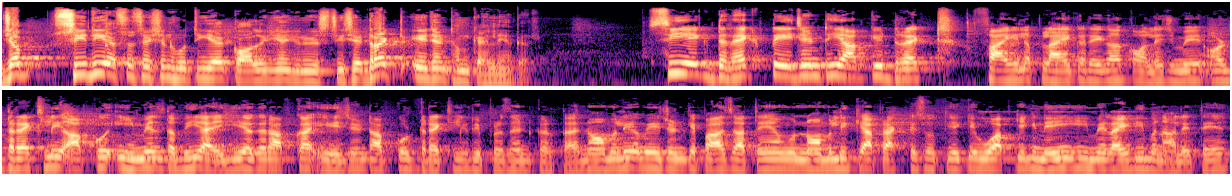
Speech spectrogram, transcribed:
जब सीधी एसोसिएशन होती है, कॉलेज या यूनिवर्सिटी से, डायरेक्ट एजेंट हम कह लें अगर। सी, एक डायरेक्ट एजेंट ही आपकी डायरेक्ट फ़ाइल अप्लाई करेगा कॉलेज में और डायरेक्टली आपको ईमेल तभी आएगी अगर आपका एजेंट आपको डायरेक्टली रिप्रेजेंट करता है। नॉर्मली हम एजेंट के पास जाते हैं, वो नॉर्मली क्या प्रैक्टिस होती है कि वो आपकी एक नई ईमेल आईडी बना लेते हैं।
